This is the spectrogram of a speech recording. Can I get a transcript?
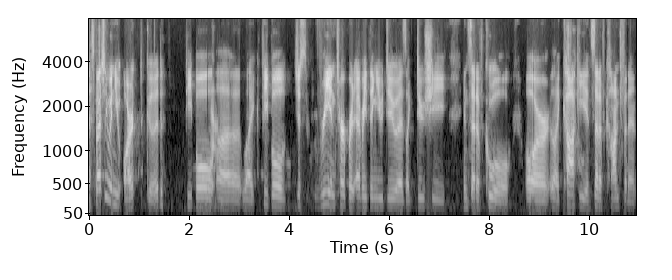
especially when you aren't good, people uh like people just reinterpret everything you do as like douchey instead of cool or like cocky instead of confident.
